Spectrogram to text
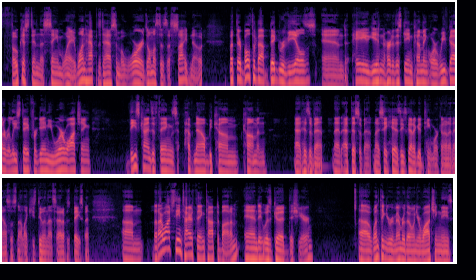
focused in the same way. One happens to have some awards almost as a side note, but they're both about big reveals and hey, you hadn't heard of this game coming, or we've got a release date for a game you were watching. These kinds of things have now become common at his event, at, at this event. And I say his, he's got a good team working on it now, so it's not like he's doing this out of his basement. Um, but I watched the entire thing top to bottom, and it was good this year. Uh, one thing to remember, though, when you're watching these,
